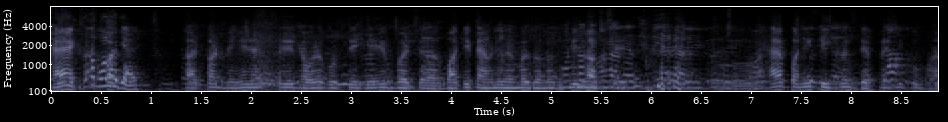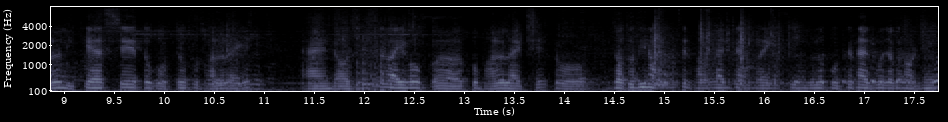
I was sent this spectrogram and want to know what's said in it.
হ্যাঁ তা বলা যায়? ফাট ফাট ভেঙে যাচ্ছে ঝগড়া করতে গিয়ে বাট বাকি ফ্যামিলি মেম্বার অন্য কিছুই ভাবছে। তো হ্যাঁ ফানি সিকোয়েন্স ডেফিনেটলি খুব ভালো লিখে আসছে তো করতেও খুব ভালো লাগে। অ্যান্ড অডিয়েন্সের আই হোপ খুব ভালো লাগছে। তো যতদিন অডিয়েন্সের ভালো লাগছে আমরা এই সিনগুলো করতে থাকব যখন অডিয়েন্স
